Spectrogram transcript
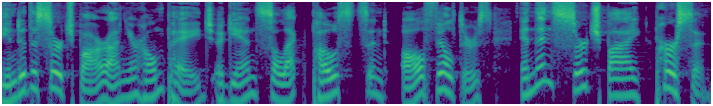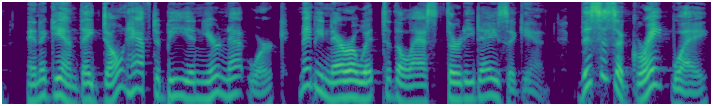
into the search bar on your home page. Again, select posts and all filters, and then search by person. And again, they don't have to be in your network. Maybe narrow it to the last 30 days again. This is a great way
